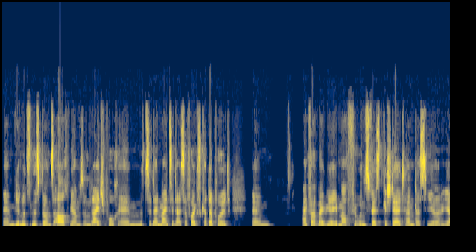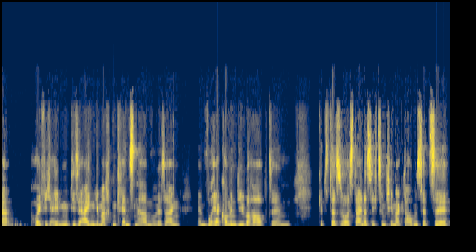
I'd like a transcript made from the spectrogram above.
Ähm, wir nutzen das bei uns auch. Wir haben so einen Leitspruch, ähm, nutze dein Mindset als Erfolgskatapult. Ähm, Einfach weil wir eben auch für uns festgestellt haben, dass wir ja häufig eben diese eigengemachten Grenzen haben, wo wir sagen, ähm, woher kommen die überhaupt? Ähm, Gibt es da so aus deiner Sicht zum Thema Glaubenssätze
